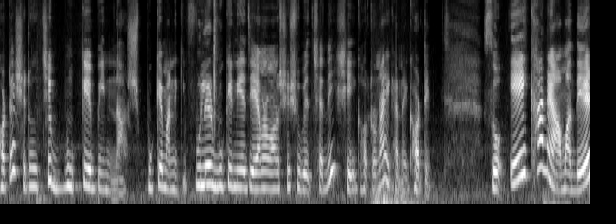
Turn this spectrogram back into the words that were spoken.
ঘটে, সেটা হচ্ছে বুকে বিন্যাস। বুকে মানে কি? ফুলের বুকে নিয়ে যে আমরা মানুষের শুভেচ্ছা দিই, সেই ঘটনা এখানে ঘটে। সো এইখানে আমাদের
